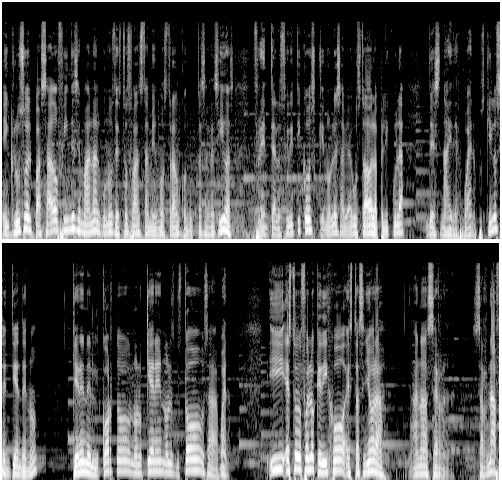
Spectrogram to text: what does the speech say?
E incluso el pasado fin de semana algunos de estos fans también mostraron conductas agresivas frente a los críticos que no les había gustado la película de Snyder. Bueno, pues quién los entiende, ¿no? ¿Quieren el corto? ¿No lo quieren? ¿No les gustó? O sea, bueno. Y esto fue lo que dijo esta señora, Ana Sarnaf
